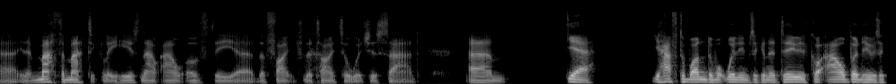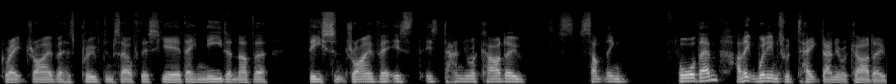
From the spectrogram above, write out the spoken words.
Uh, you know, mathematically, he is now out of the uh, the fight for the title, which is sad. Um, yeah, you have to wonder what Williams are going to do. They've got Albon, who is a great driver, has proved himself this year. They need another decent driver. Is is Daniel Ricciardo something for them. I think Williams would take Daniel Ricciardo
